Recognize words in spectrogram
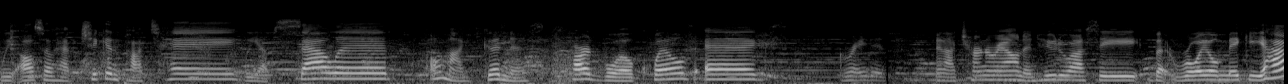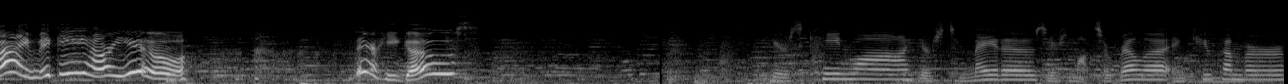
We also have chicken pate. We have salad. Oh my goodness. Hard boiled quail's eggs. Grated. And I turn around and who do I see but Royal Mickey. Hi, Mickey. How are you? There he goes. Here's quinoa, here's tomatoes, here's mozzarella and cucumber.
